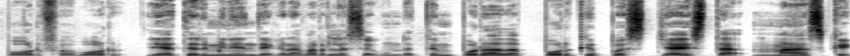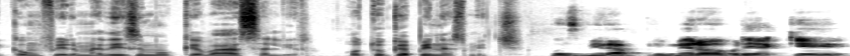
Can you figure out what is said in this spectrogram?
por favor, ya terminen de grabar la segunda temporada porque pues ya está más que confirmadísimo que va a salir. ¿O tú qué opinas, Mitch? Pues mira, primero habría que,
